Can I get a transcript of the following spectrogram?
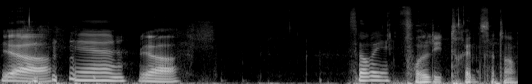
Ja, Ja, ja. Sorry. Voll die Trendsetter.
